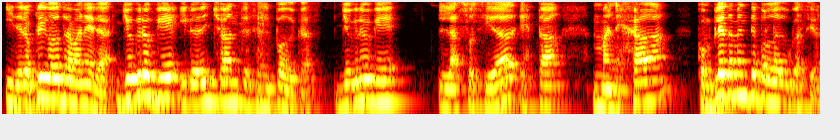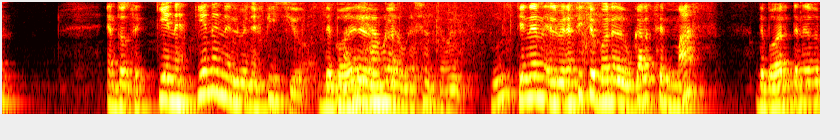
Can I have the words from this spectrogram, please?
Y te lo explico de otra manera. Yo creo que, y lo he dicho antes en el podcast, yo creo que la sociedad está manejada completamente por la educación. Entonces, quienes tienen el beneficio de poder educar, educación. ¿Mm? tienen el beneficio de poder educarse más, de poder tener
